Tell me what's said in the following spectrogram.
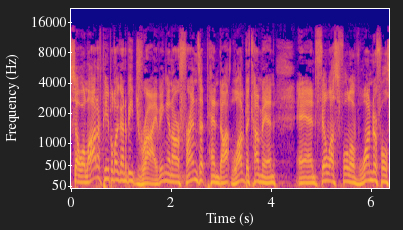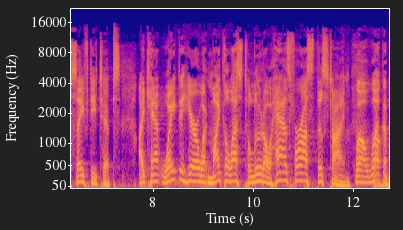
So a lot of people are going to be driving, and our friends at PennDOT love to come in and fill us full of wonderful safety tips. I can't wait to hear what Michael S. Taluto has for us this time. Well, welcome.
